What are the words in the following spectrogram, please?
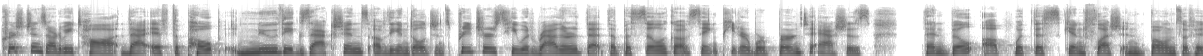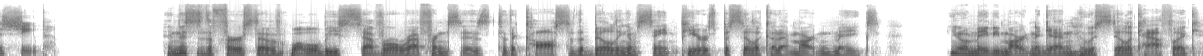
Christians are to be taught that if the Pope knew the exactions of the indulgence preachers, he would rather that the Basilica of St. Peter were burned to ashes than built up with the skin, flesh, and bones of his sheep. And this is the first of what will be several references to the cost of the building of St. Peter's Basilica that Martin makes. You know, maybe Martin, again, who is still a Catholic,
